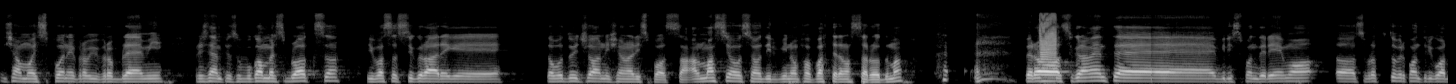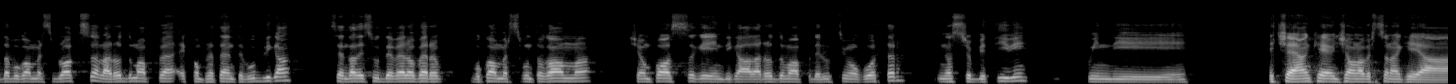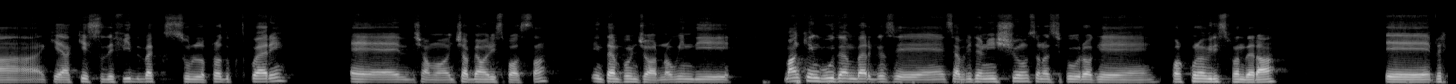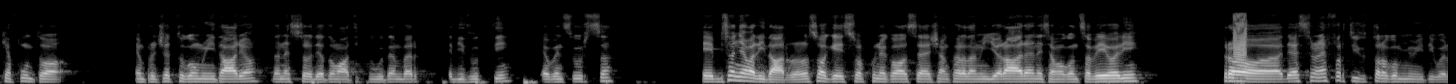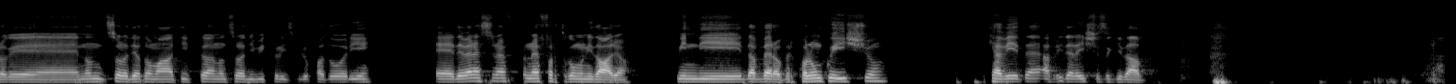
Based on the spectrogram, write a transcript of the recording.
diciamo espone i propri problemi, per esempio su WooCommerce Blocks vi posso assicurare che dopo due giorni c'è una risposta. Al massimo possiamo dirvi non fa parte della nostra roadmap, però sicuramente vi risponderemo, uh, soprattutto per quanto riguarda WooCommerce Blocks, la roadmap è completamente pubblica. Se andate su developerwoocommerce.com c'è un post che indica la roadmap dell'ultimo quarter, i nostri obiettivi, quindi e c'è anche già una persona che ha, che ha, chiesto dei feedback sul product query e diciamo già abbiamo risposto in tempo un giorno, quindi ma anche in Gutenberg se, se aprite un issue sono sicuro che qualcuno vi risponderà. E perché appunto è un progetto comunitario, non è solo di Automatic Gutenberg, è di tutti, è open source e bisogna validarlo, lo so che su alcune cose c'è ancora da migliorare, ne siamo consapevoli, però deve essere un effort di tutta la community, quello che non solo di Automatic, non solo di piccoli sviluppatori, eh, deve essere un effort comunitario. Quindi davvero per qualunque issue che avete, aprite le issue su GitHub.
